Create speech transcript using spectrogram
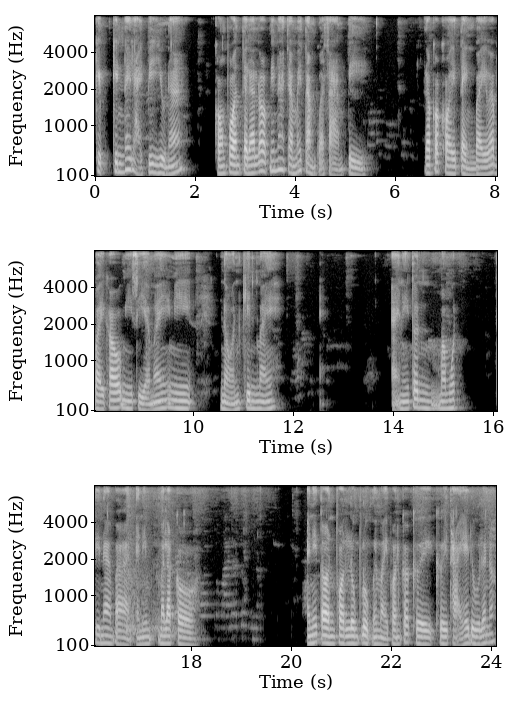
เก็บกินได้หลายปีอยู่นะ ของพรแต่ละรอบนี่น่าจะไม่ต่ำกว่าสามปี แล้วก็คอยแต่งใบว่าใบเขามีเสียไหมมีหนอนกินไหม อันนี้ต้นมะมุดที่หน้าบ้าน อันนี้มะละกอ อันนี้ตอนพรลงปลูกใหม่ๆพรก็เคยเคยถ่ายให้ดูแล้วเนาะ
